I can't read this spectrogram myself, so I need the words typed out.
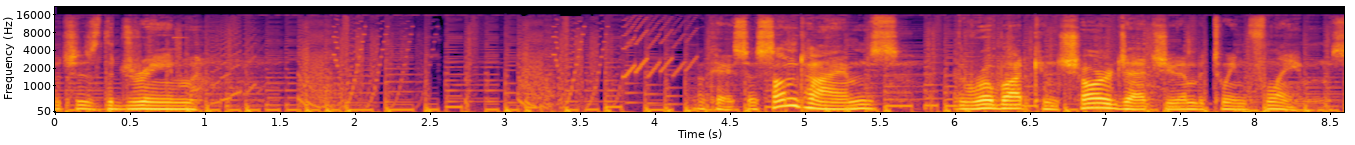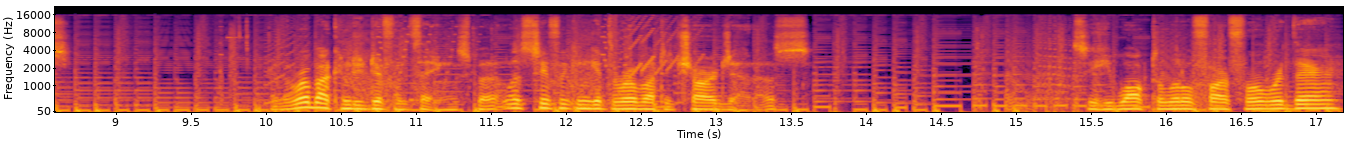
Which is the dream. Okay, so sometimes the robot can charge at you in between flames. And The robot can do different things, but let's see if we can get the robot to charge at us. See, he walked a little far forward there.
